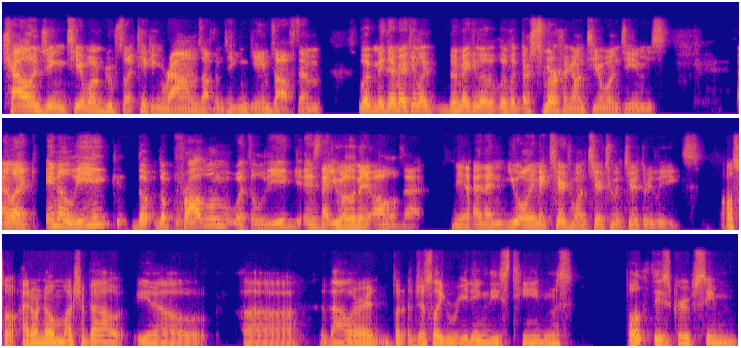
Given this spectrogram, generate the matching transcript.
challenging tier one groups, like taking rounds off them, taking games off them. Look, they're making like they're making it look like they're smurfing on tier one teams. And like in a league, the the problem with the league is that you eliminate all of that, Yeah. and then you only make tier one, tier two, and tier three leagues. Also, I don't know much about, you know, uh Valorant, but just like reading these teams, both these groups seem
